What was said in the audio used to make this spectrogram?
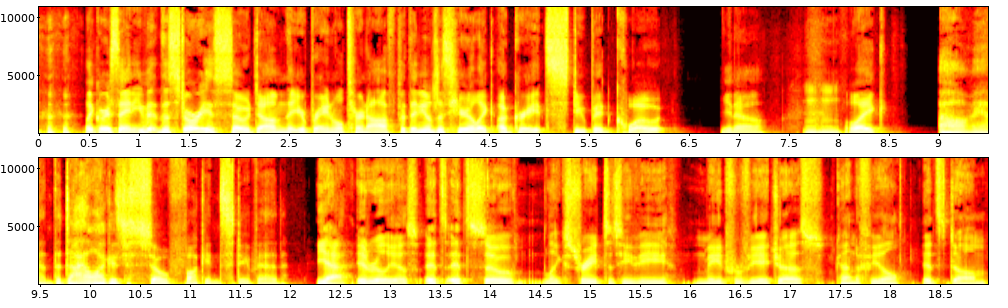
like we were saying even the story is so dumb that your brain will turn off but then you'll just hear like a great stupid quote you know hmm like oh man the dialogue is just so fucking stupid Yeah, it really is. It's it's so like straight to TV, made for VHS kind of feel. It's dumb.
